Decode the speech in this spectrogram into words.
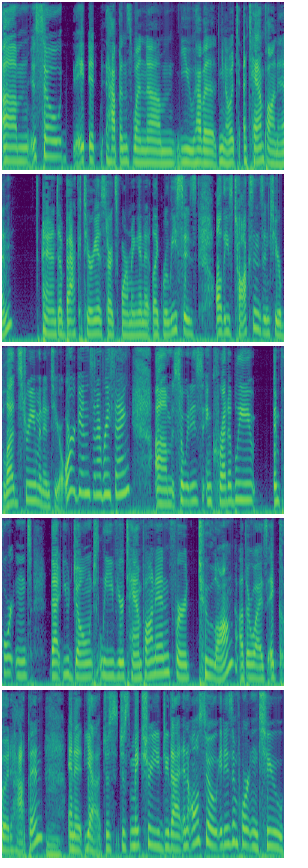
Um, so it, it happens when um, you have a, you know, a, t- a tampon in and a bacteria starts forming and it like releases all these toxins into your bloodstream and into your organs and everything. Um, so it is incredibly important that you don't leave your tampon in for too long. Otherwise it could happen. And it yeah just just make sure you do that. And also it is important too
